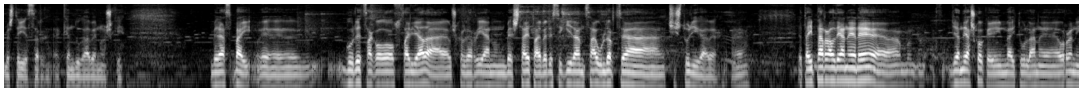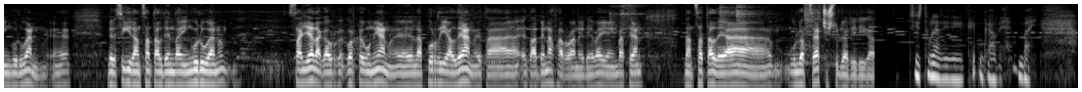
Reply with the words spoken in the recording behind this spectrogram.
beste ezer kendu gabe noski. Beraz, bai, e, guretzako zaila da Euskal Herrian besta eta bereziki dantza ulertzea txisturi gabe. Eh? Eta iparraldean ere, jende askok egin baitu lan eh, horren inguruan. Eh? Bereziki dantzat aldean da inguruan, zaila da gaur, gorko egunean, eh, lapurdi aldean eta, eta benafarroan ere, bai, hainbatean, dantzataldea ulertzea txistularirik gabe. Txistularirik gabe, bai.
